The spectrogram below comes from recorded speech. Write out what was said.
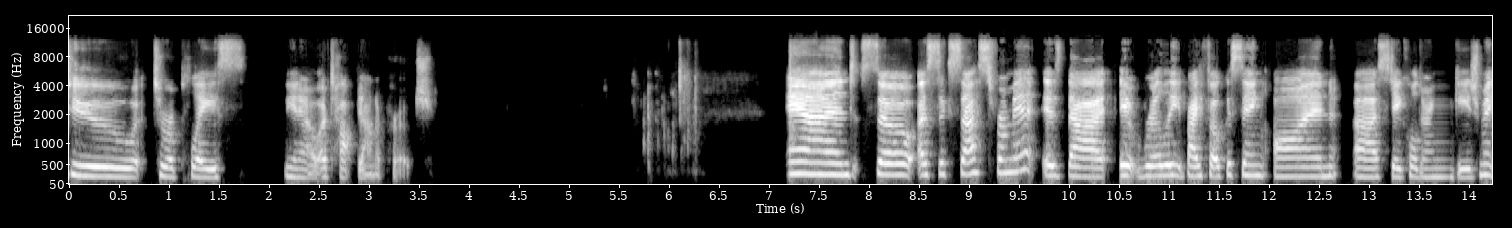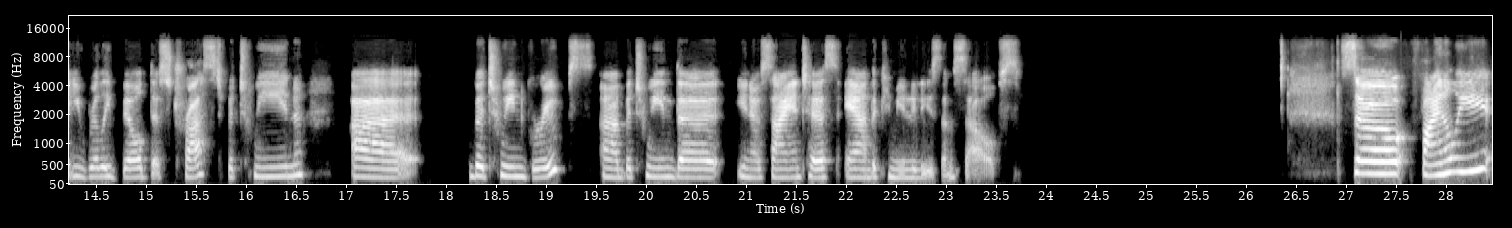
to to replace you know a top down approach And so, a success from it is that it really, by focusing on uh, stakeholder engagement, you really build this trust between uh, between groups, uh, between the you know scientists and the communities themselves. So finally,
